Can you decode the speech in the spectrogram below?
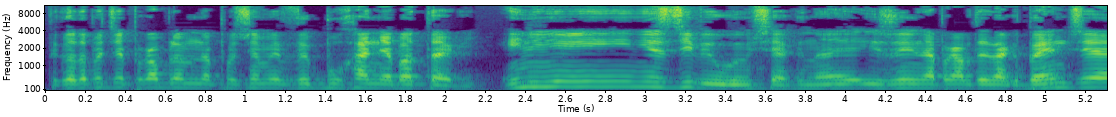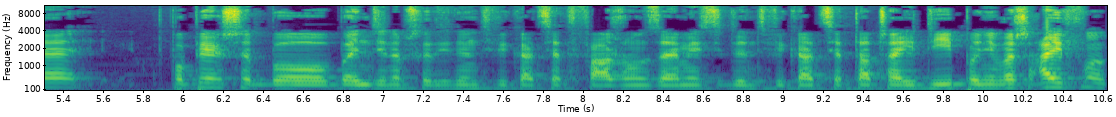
tylko to będzie problem na poziomie wybuchania baterii. I nie, nie, zdziwiłbym się, jeżeli naprawdę tak będzie. Po pierwsze, bo będzie na przykład identyfikacja twarzą zamiast identyfikacja Touch ID, ponieważ iPhone,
